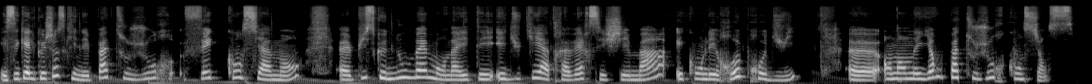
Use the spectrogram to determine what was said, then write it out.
Et c'est quelque chose qui n'est pas toujours fait consciemment, euh, puisque nous-mêmes, on a été éduqués à travers ces schémas et qu'on les reproduit euh, en n'en ayant pas toujours conscience.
